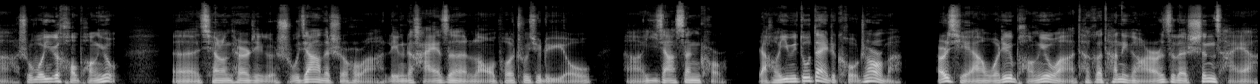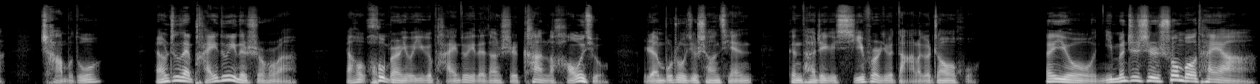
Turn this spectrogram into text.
啊，说我一个好朋友。呃，前两天这个暑假的时候啊，领着孩子、老婆出去旅游啊，一家三口，然后因为都戴着口罩嘛，而且啊，我这个朋友啊，他和他那个儿子的身材啊差不多，然后正在排队的时候啊，然后后边有一个排队的，当时看了好久，忍不住就上前跟他这个媳妇儿就打了个招呼：“哎呦，你们这是双胞胎呀？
